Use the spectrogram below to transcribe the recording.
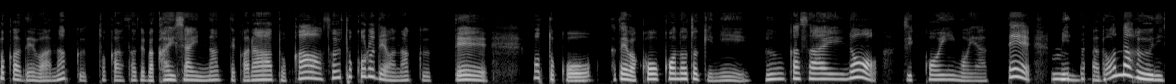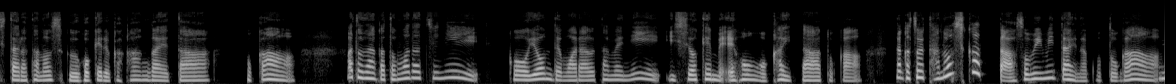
とかではなくとか、例えば会社員になってからとか、そういうところではなくって、もっとこう、例えば高校の時に文化祭の実行委員をやって、みんながどんな風にしたら楽しく動けるか考えたとか、あとなんか友達にこう読んでもらうために一生懸命絵本を書いたとか、なんかそういう楽しかった遊びみたいなことが、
